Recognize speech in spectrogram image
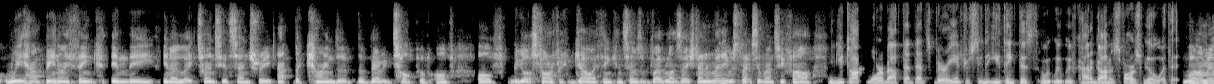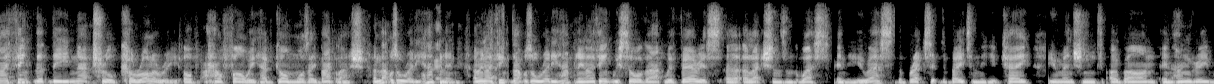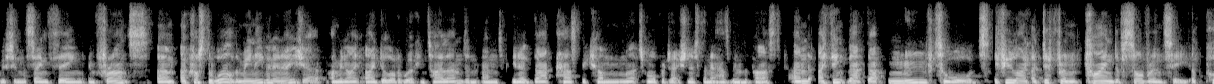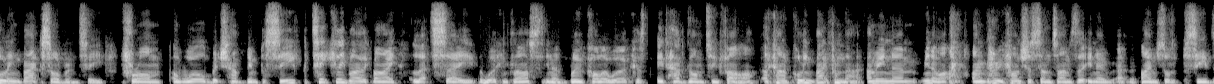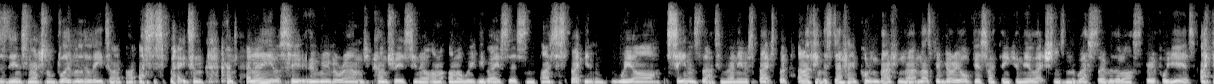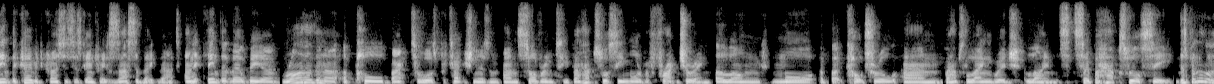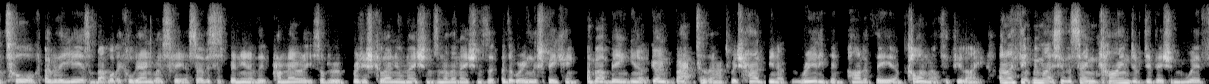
We have been, I think, in the you know late twentieth century at the kind of the very top of of of we got as far as we could go, I think, in terms of globalization, and in many respects, it went too far. Can you talk more about that? That's very interesting. That you think this we, we've kind of gone as far as we go with it. Well, I mean, I think that the natural corollary of how far we had gone was a backlash, and that was already happening. I mean, I think that was already happening. I think we saw that with various uh, elections in the West, in the US, the Brexit debate in the UK. You mentioned Orban in Hungary. We've seen the same thing in France, um, across the world. I mean, even in Asia. I mean, I, I do a lot of work in Thailand, and and you know that has become much more protectionist than it has been in the past. And I think that that move towards, if you like, a different kind of sovereignty, of pulling back sovereignty from a world which had been perceived, particularly by the by let's say the working class, you know, blue collar workers, it had gone too far. Are kind of pulling back from that. I mean, um, you know, I, am very conscious sometimes that you know uh, I'm sort of perceived as the international global elite. I, I suspect, and, and, and any of us who, who move around countries, you know, on, on a weekly basis, and I suspect you know, we are seen as that in many respects. But and I think there's definitely pulling back from that, and that's been very obvious, I think, in the elections in the West over the last three or four years. I think the COVID crisis is going to exacerbate that, and I think that there'll be a rather than a, a pull back towards protectionism and sovereignty, perhaps we'll see more of a fracturing along more cultural and perhaps language lines. So perhaps we'll see. There's been a lot of talk over the years about what they call the Anglosphere. So this has been, you know, the primarily sort of British colonial nations and other nations that, that were English speaking about being, you know, going back to that, which had, you know, really been part of the um, Commonwealth, if you like. And I think we might see the same kind of division with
